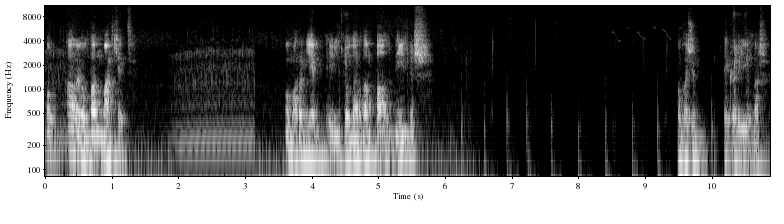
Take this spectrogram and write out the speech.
o ara yoldan market. Umarım yem 50 dolardan pahalı değildir. Ablacım tekrar yıllar.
